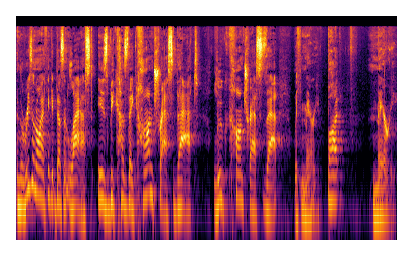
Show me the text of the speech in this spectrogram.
And the reason why I think it doesn't last is because they contrast that, Luke contrasts that with Mary. But Mary.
